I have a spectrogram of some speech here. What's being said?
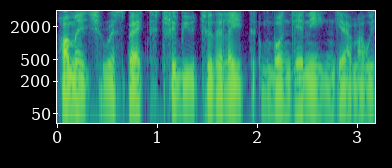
homage, respect, tribute to the late Mbongeni Ngema. We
